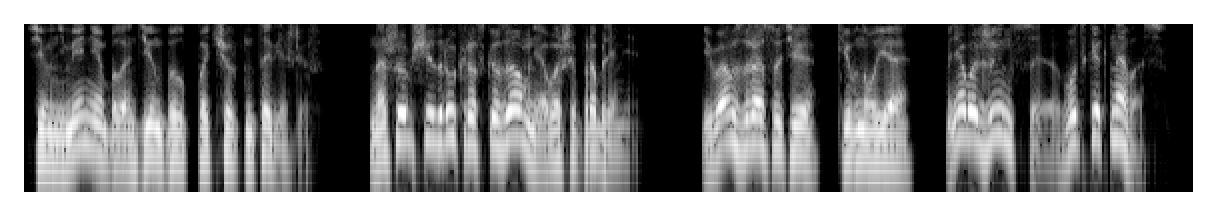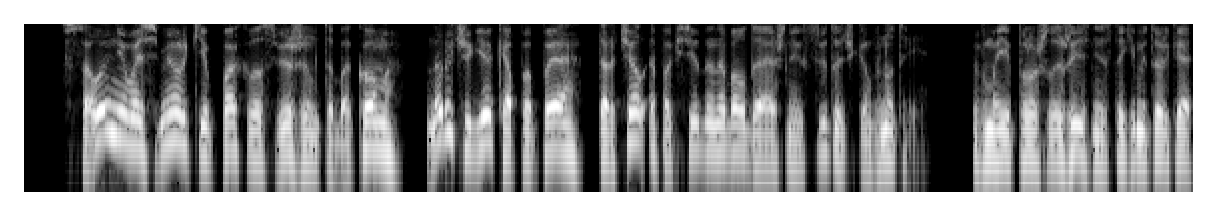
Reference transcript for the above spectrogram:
Тем не менее, блондин был подчеркнуто вежлив. «Наш общий друг рассказал мне о вашей проблеме». «И вам здравствуйте», — кивнул я. «Меня бы джинсы, вот как на вас». В салоне «восьмерки» пахло свежим табаком, на рычаге КПП торчал эпоксидный набалдашник с цветочком внутри. В моей прошлой жизни с такими только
